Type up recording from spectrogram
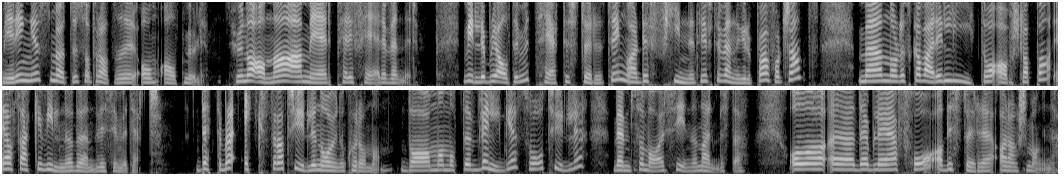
Vi ringes, møtes og prater om alt mulig. Hun og Anna er mer perifere venner. Vilde blir alltid invitert til større ting, og er definitivt i vennegruppa fortsatt, men når det skal være lite og avslappa, ja, så er ikke Vilde nødvendigvis invitert. Dette ble ekstra tydelig nå under koronaen, da man måtte velge så tydelig hvem som var sine nærmeste. Og eh, det ble få av de større arrangementene.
